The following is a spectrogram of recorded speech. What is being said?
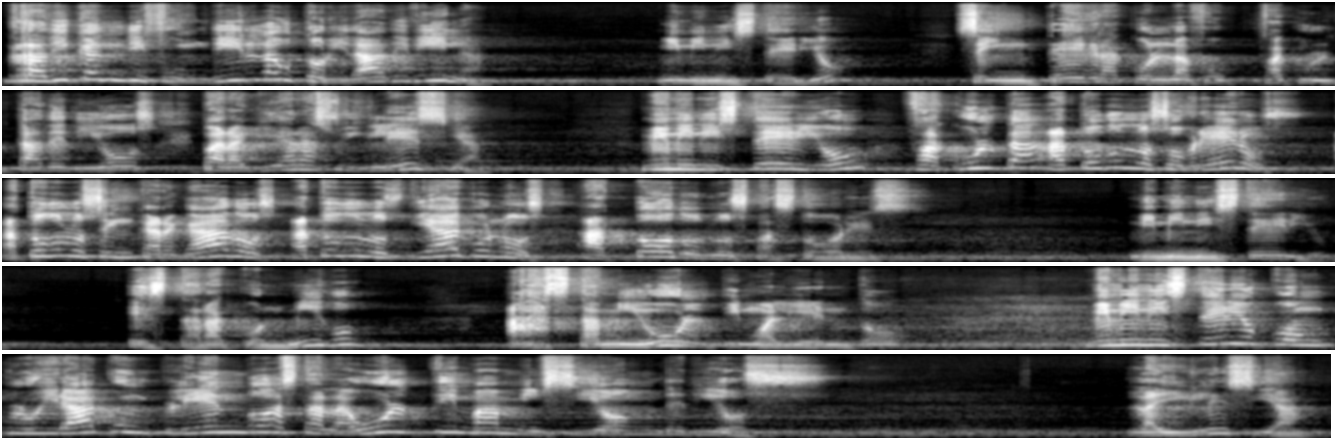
Radica en difundir la autoridad divina. Mi ministerio se integra con la facultad de Dios para guiar a su iglesia. Mi ministerio faculta a todos los obreros a todos los encargados, a todos los diáconos, a todos los pastores. Mi ministerio estará conmigo hasta mi último aliento. Mi ministerio concluirá cumpliendo hasta la última misión de Dios. La iglesia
